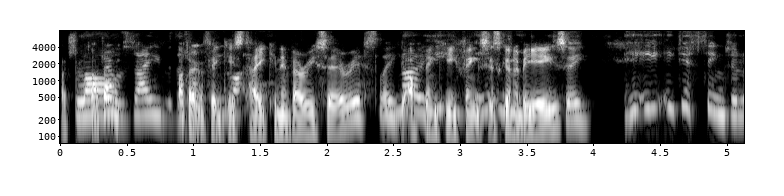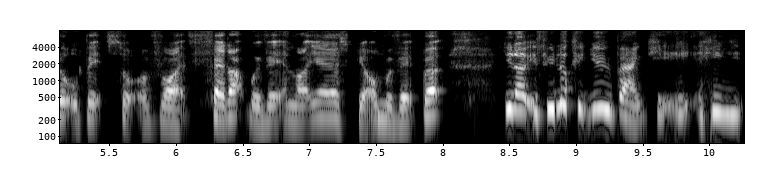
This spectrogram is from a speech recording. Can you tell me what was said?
I, just, I don't, I don't think he's like, taking it very seriously. No, I think he, he thinks he, it's going to be easy. He, he just seems a little bit sort of like fed up with it and like, yeah, let's get on with it. But you know, if you look at Eubank, he, he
